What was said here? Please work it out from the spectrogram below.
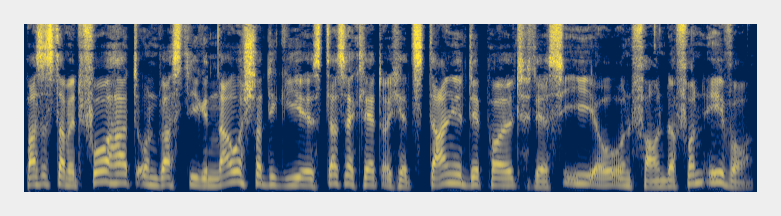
was es damit vorhat und was die genaue Strategie ist, das erklärt euch jetzt Daniel Dippold, der CEO und Founder von Evor.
